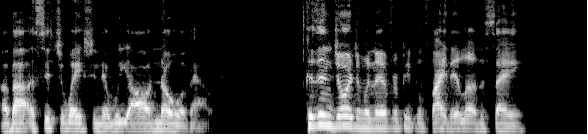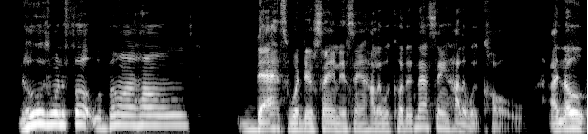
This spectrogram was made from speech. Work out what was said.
about a situation that we all know about? Because in Georgia, whenever people fight, they love to say, "Who's want to fuck with Bowen Homes?" That's what they're saying. They're saying Hollywood Cole. They're not saying Hollywood Cole. I know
